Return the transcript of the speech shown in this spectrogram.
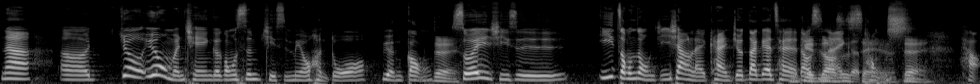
那呃，就因为我们前一个公司其实没有很多员工，对所以其实依种种迹象来看，就大概猜得到是哪一个同事。好，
